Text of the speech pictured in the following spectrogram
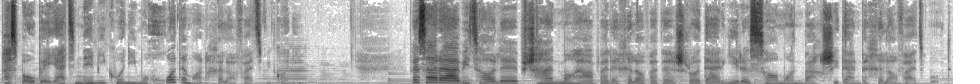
پس با او بیعت نمی کنیم و خودمان خلافت می کنیم پسر ابی طالب چند ماه اول خلافتش را درگیر سامان بخشیدن به خلافت بود.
